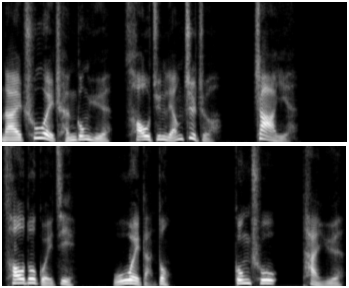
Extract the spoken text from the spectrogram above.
乃出谓陈宫曰：“操军良智者，诈也。操多诡计，吾未敢动。”公出叹曰。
